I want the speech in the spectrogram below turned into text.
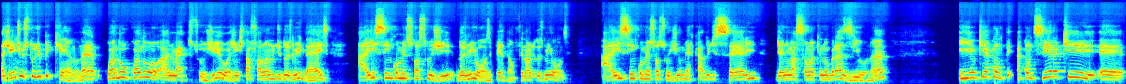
a gente é um estúdio pequeno, né? Quando, quando a Animact surgiu, a gente está falando de 2010, aí sim começou a surgir, 2011, perdão, final de 2011 aí sim começou a surgir um mercado de série de animação aqui no Brasil, né? E o que aconte acontecia era que é,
